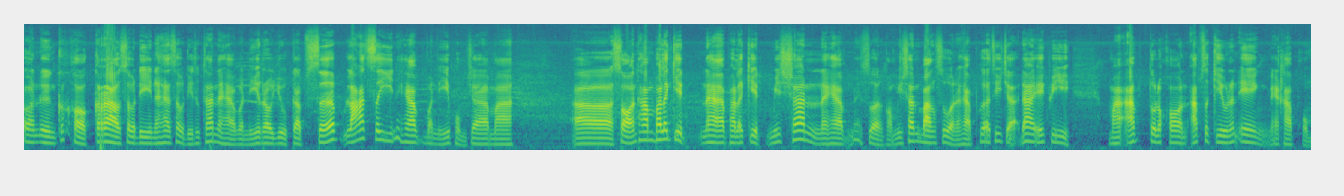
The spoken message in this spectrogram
ก่อนอื่นก็ขอกล่าวสวัสดีนะฮะ สวัสดีทุกท่านนะฮะ วันนี้เราอยู่กับเซิร์ฟลาซีนะครับ วันนี้ผมจะมาอสอนทำภารกิจนะฮะ ภารกิจมิชชั่นนะครับ ในส่วนของมิชชั่นบางส่วนนะครับ เพื่อที่จะได้ XP มาอัพตัวละครอัพสกิลนั่นเองนะครับผม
